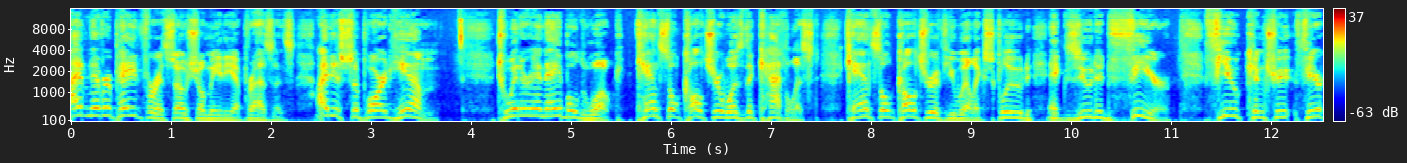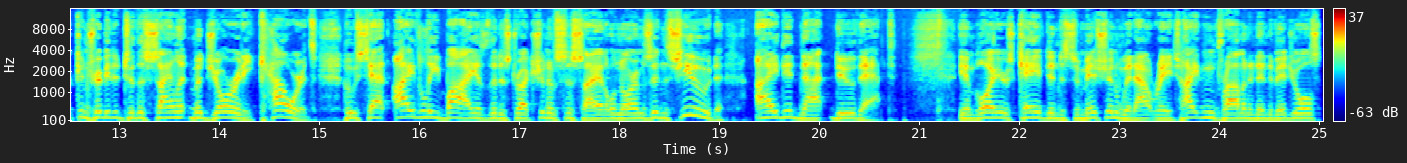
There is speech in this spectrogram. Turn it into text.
I've never paid for a social media presence. I just support him. Twitter enabled woke. Cancel culture was the catalyst. Cancel culture, if you will, exclude exuded fear. Few contri- fear contributed to the silent majority, cowards who sat idly by as the destruction of societal norms ensued. I did not do that. Employers caved into submission with outrage heightened. Prominent individuals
